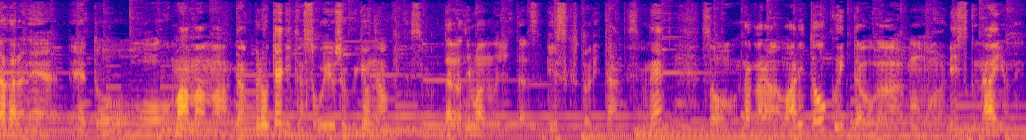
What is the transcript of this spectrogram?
だからね、えっ、ー、と、まあまあまあ、プロキャディってそういう職業なわけですよ。だから今の言ったらリスクとリターンですよね。そう。だから割と奥行った方がもうリスクないよね。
